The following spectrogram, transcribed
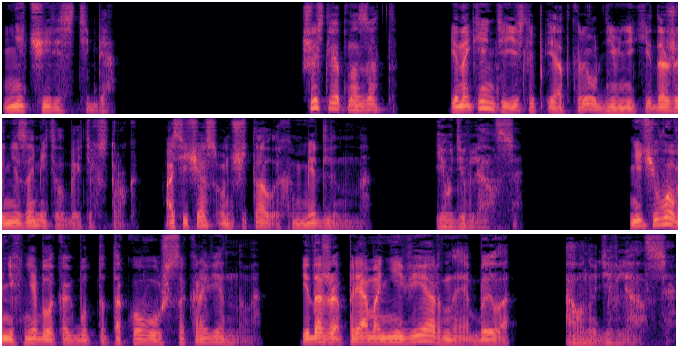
не через тебя. Шесть лет назад Иннокентий, если б и открыл дневники, даже не заметил бы этих строк. А сейчас он читал их медленно и удивлялся. Ничего в них не было как будто такого уж сокровенного. И даже прямо неверное было, а он удивлялся.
